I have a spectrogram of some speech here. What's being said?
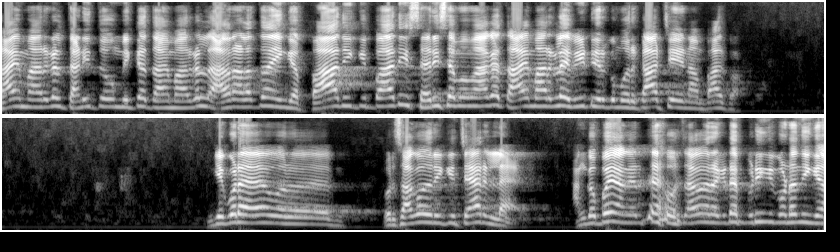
தாய்மார்கள் தனித்துவம் மிக்க தாய்மார்கள். அதனால தான் இங்க பாதிக்கு பாதி சரிசமமாக தாய்மார்களே வீட்டில் இருக்கும் ஒரு காட்சியை நாம் பார்க்கிறோம். இங்க கூட ஒரு ஒரு சகோதரிக்கு சேர் இல்ல. அங்க போய் அங்க இருந்த ஒரு சகோதரர்கிட்ட பிடுங்கி கொண்டு வந்து இங்க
